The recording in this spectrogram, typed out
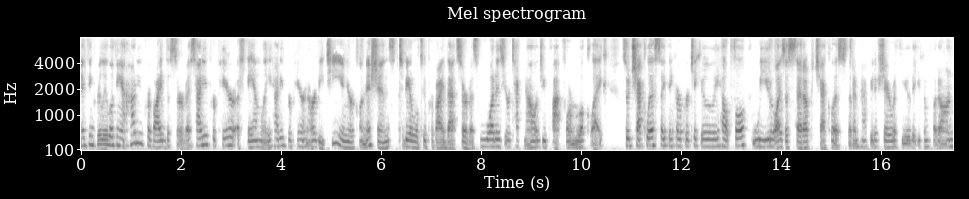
I think really looking at how do you provide the service? How do you prepare a family? How do you prepare an RBT and your clinicians to be able to provide that service? What does your technology platform look like? So checklists I think are particularly helpful. We utilize a setup checklist that I'm happy to share with you that you can put on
